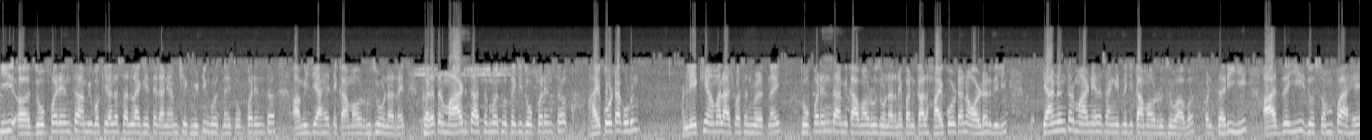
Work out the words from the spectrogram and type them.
की जोपर्यंत आम्ही वकिलांचा सल्ला घेत आहेत आणि आमची एक मिटिंग होत नाही तोपर्यंत आम्ही जे आहे ते कामावर रुजू होणार नाहीत. खरं तर मार्डचं असं मत होतं की जोपर्यंत हायकोर्टाकडून लेखी आम्हाला आश्वासन मिळत नाही तोपर्यंत आम्ही कामावर रुजू होणार नाही. पण काल हायकोर्टानं ऑर्डर दिली. त्यानंतर मारणे असं सांगितलं की कामावर रुजू व्हावं पण तरीही आजही जो संप आहे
